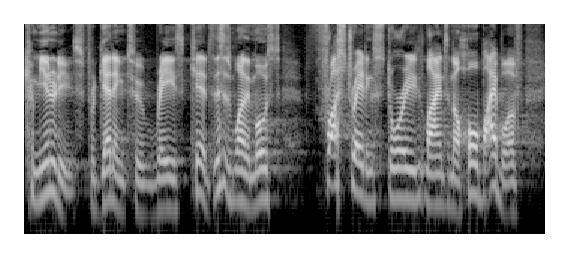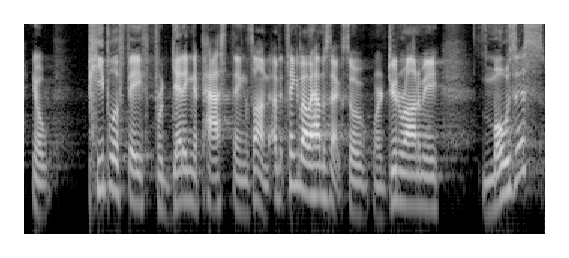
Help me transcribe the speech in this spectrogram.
communities forgetting to raise kids. This is one of the most frustrating storylines in the whole Bible of, you know, people of faith forgetting to pass things on. I mean, think about what happens next. So we're in Deuteronomy. Moses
